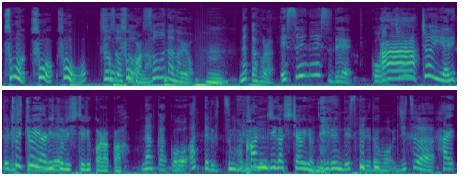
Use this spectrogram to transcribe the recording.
そう、そう、そう？そうそうそう。かな？そうなのよ。うん。なんかほら、SNS で、こう、ちょいちょいやりとりちょいちょいしてるので。やりとりしてるからか。なんかこう、合ってるつもりで。感じがしちゃうよいね。るんですけれども、実は、はい。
